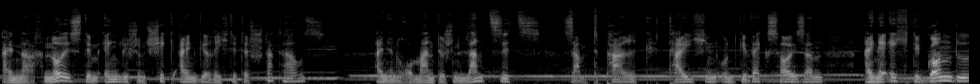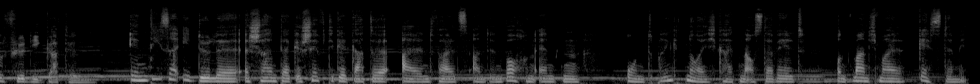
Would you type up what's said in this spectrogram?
ein nach neuestem englischen Schick eingerichtetes Stadthaus, einen romantischen Landsitz samt Park, Teichen und Gewächshäusern, eine echte Gondel für die Gattin. In dieser Idylle erscheint der geschäftige Gatte allenfalls an den Wochenenden und bringt Neuigkeiten aus der Welt und manchmal Gäste mit.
